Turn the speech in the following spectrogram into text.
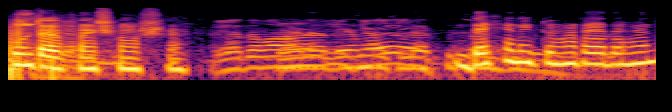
কোনটার পায় সমস্যা? দেখেন একটু হাঁটায় দেখেন।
